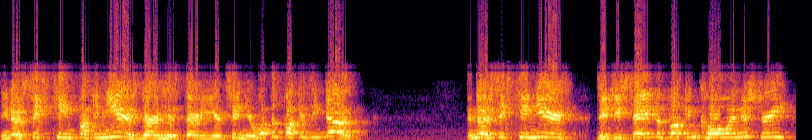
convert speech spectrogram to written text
you know, 16 fucking years during his 30-year tenure. What the fuck has he done? In those 16 years, did you save the fucking coal industry?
